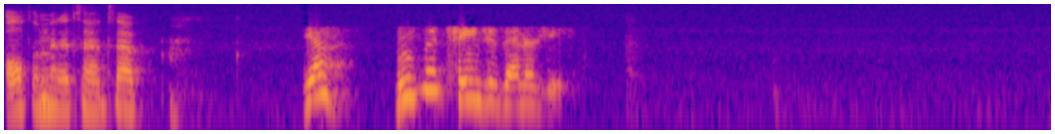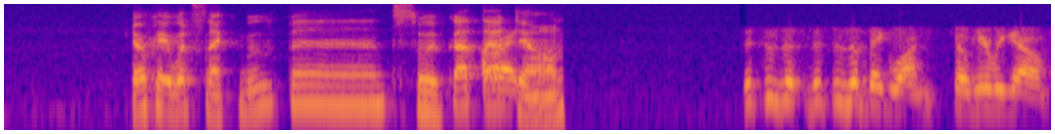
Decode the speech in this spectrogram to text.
All the minutes adds up. Yeah, movement changes energy. Okay, what's next? Movement. So we've got that right. down. This is a, this is a big one. So here we go.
